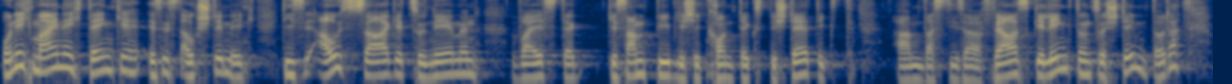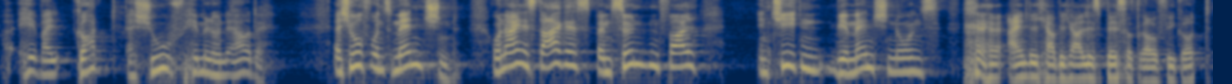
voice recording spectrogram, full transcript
Und ich meine, ich denke, es ist auch stimmig, diese Aussage zu nehmen, weil es der gesamtbiblische Kontext bestätigt, ähm, dass dieser Vers gelingt und so stimmt, oder? Hey, weil Gott erschuf Himmel und Erde. Er schuf uns Menschen. Und eines Tages beim Sündenfall entschieden wir Menschen uns, eigentlich habe ich alles besser drauf wie Gott.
